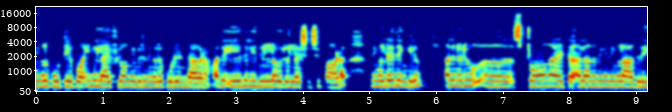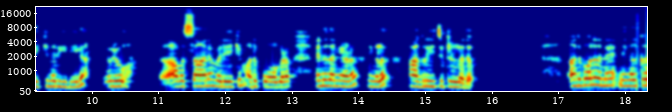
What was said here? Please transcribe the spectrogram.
നിങ്ങൾ കൂട്ടിയപ്പോൾ ഇനി ലൈഫ് ലോങ് ഇവർ നിങ്ങളുടെ കൂടെ ഉണ്ടാകണം. അത് ഏത് രീതിയിലുള്ള ഒരു റിലേഷൻഷിപ്പാണ് നിങ്ങളുടേതെങ്കിലും അതിനൊരു സ്ട്രോങ് ആയിട്ട് അല്ലാന്നുണ്ടെങ്കിൽ നിങ്ങൾ ആഗ്രഹിക്കുന്ന രീതിയിൽ ഒരു അവസാനം വരേക്കും അത് പോകണം എന്ന് തന്നെയാണ് നിങ്ങൾ ആഗ്രഹിച്ചിട്ടുള്ളത്. അതുപോലെ തന്നെ നിങ്ങൾക്ക്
